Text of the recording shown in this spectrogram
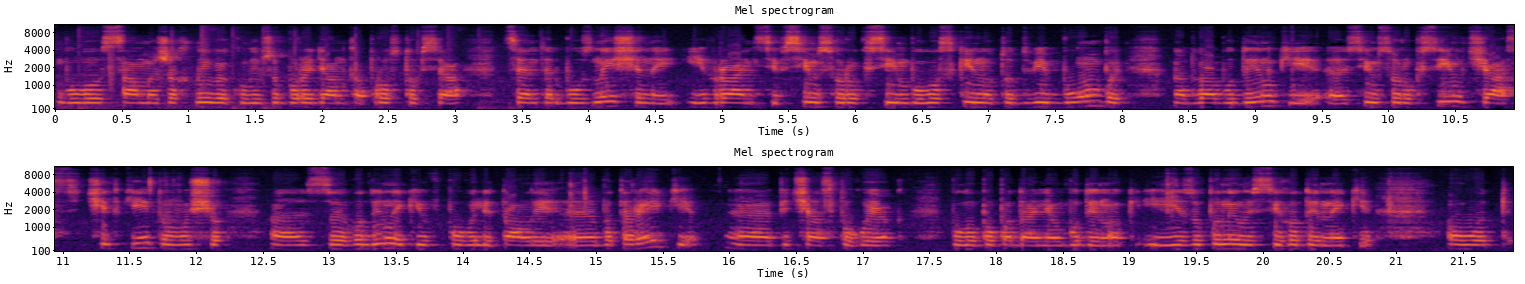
Було саме жахливе, коли вже Бородянка, просто вся центр був знищений, і вранці в 7.47 було скинуто дві бомби на два будинки. Е, 7.47 час чіткий, тому що е, з годинників повилітали е, батарейки е, під час того, як було попадання в будинок, і зупинились всі годинники. От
